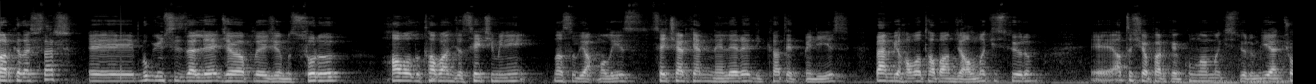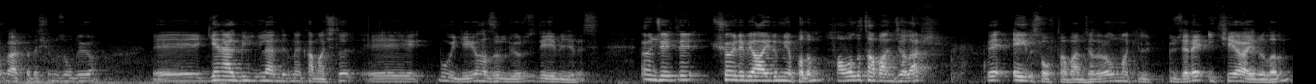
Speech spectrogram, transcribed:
arkadaşlar. Ee, bugün sizlerle cevaplayacağımız soru havalı tabanca seçimini nasıl yapmalıyız? Seçerken nelere dikkat etmeliyiz? Ben bir hava tabanca almak istiyorum. Ee, atış yaparken kullanmak istiyorum diyen çok arkadaşımız oluyor. Ee, genel bilgilendirmek amaçlı ee, bu videoyu hazırlıyoruz diyebiliriz. Öncelikle şöyle bir ayrım yapalım. Havalı tabancalar ve airsoft tabancalar olmak üzere ikiye ayrılalım.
